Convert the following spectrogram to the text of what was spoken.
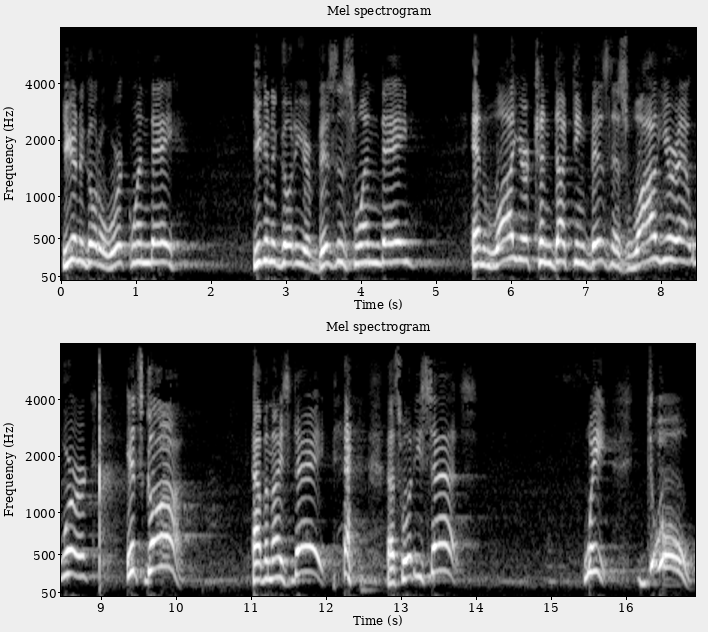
you're going to go to work one day, you're going to go to your business one day, and while you're conducting business, while you're at work, it's gone. Have a nice day. That's what he says. Wait, oh,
